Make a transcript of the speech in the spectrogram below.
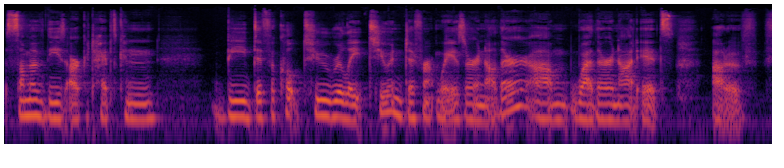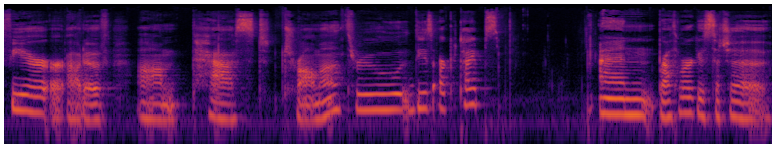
some of these archetypes can be difficult to relate to in different ways or another, um, whether or not it's out of fear or out of um, past trauma through these archetypes. And breathwork is such a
